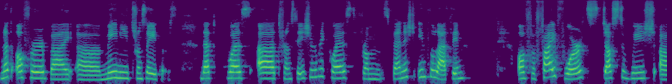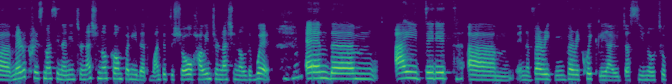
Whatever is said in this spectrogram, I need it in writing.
not offered by uh, many translators. That was a translation request from Spanish into Latin of five words just to wish uh, Merry Christmas in an international company that wanted to show how international they were. Mm-hmm. And um, I did it um, in a very, very quickly. I just, you know, took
